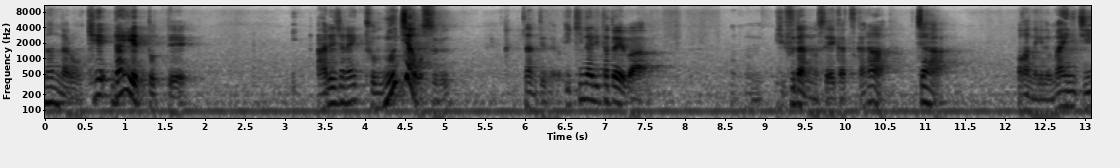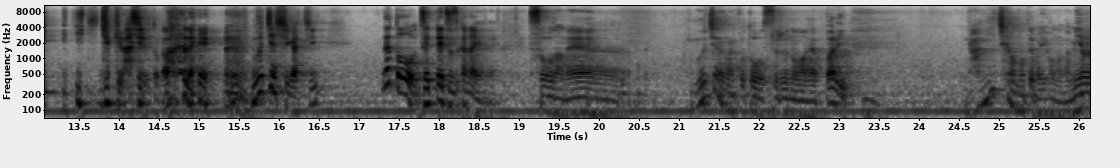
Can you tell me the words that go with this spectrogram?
うなんだろうけダイエットっていあれじゃない？と無茶をする？なんていうんだろう。いきなり例えばうん普段の生活からじゃあわかんないけど毎日いい10キロ走るとかわかんない。無茶しがち。だと絶対続かないよね、そうだね、無茶なことをするのはやっぱり何日間持てばいい方なのか。みよ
